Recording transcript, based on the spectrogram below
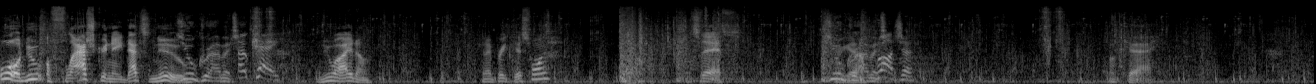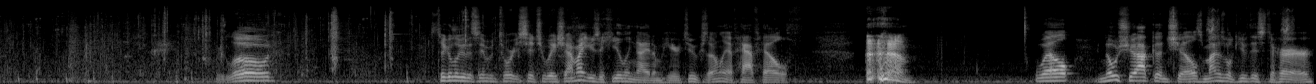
Ooh, a new a flash grenade. That's new. You grab it. Okay. New item. Can I break this one? What's this? You you grab go. it. Roger. Okay. reload. Let's take a look at this inventory situation. I might use a healing item here, too, because I only have half health. well, no shotgun shells. Might as well give this to her.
